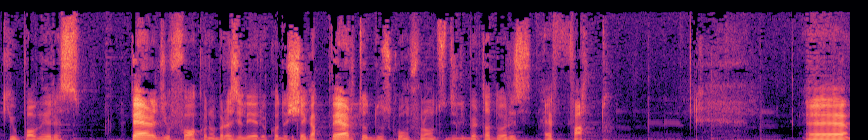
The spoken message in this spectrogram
que o Palmeiras perde o foco no brasileiro quando chega perto dos confrontos de Libertadores é fato. É...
